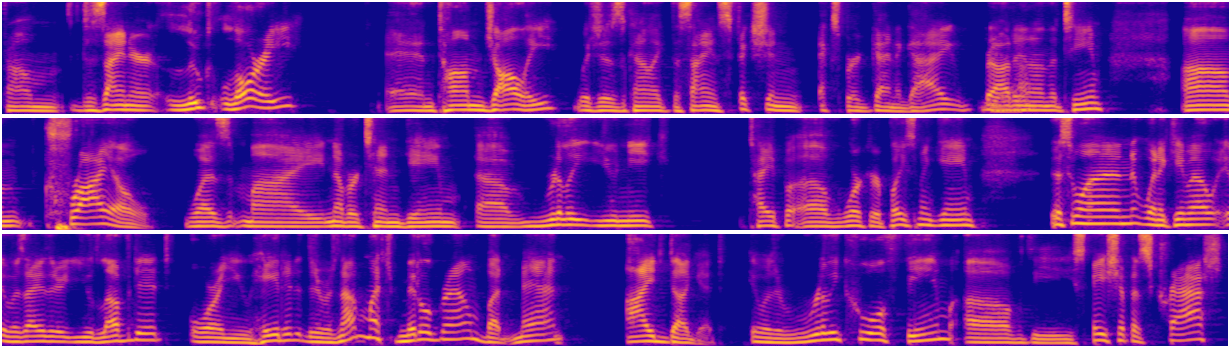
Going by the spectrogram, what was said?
from designer Luke Laurie and Tom Jolly, which is kind of like the science fiction expert kind of guy brought in on the team. Um, Cryo was my number 10 game, uh, really unique type of worker placement game. This one, when it came out, it was either you loved it or you hated it. There was not much middle ground, but man, I dug it. It was a really cool theme of the spaceship has crashed,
